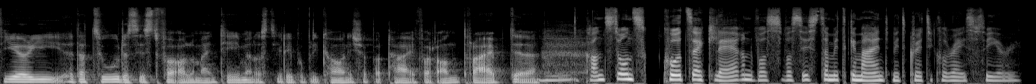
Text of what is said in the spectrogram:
Theory äh, dazu. Das ist vor allem ein Thema, das die Republikanische Partei vorantreibt. Äh, mhm. Kannst du uns kurz erklären, was, was ist damit gemeint mit Critical Race Theory?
